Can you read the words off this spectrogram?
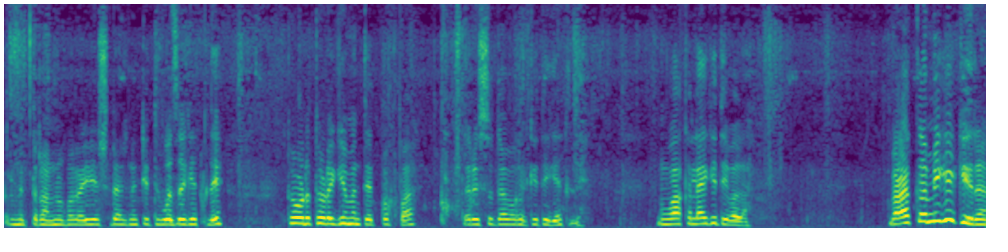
तर मित्रांनो बघा यशराजनं किती वजन घेतले थोडं थोडं घे म्हणतात पप्पा तरीसुद्धा बघा किती घेतले मग वाकलाय किती बघा. बाळा कमी घे की र.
